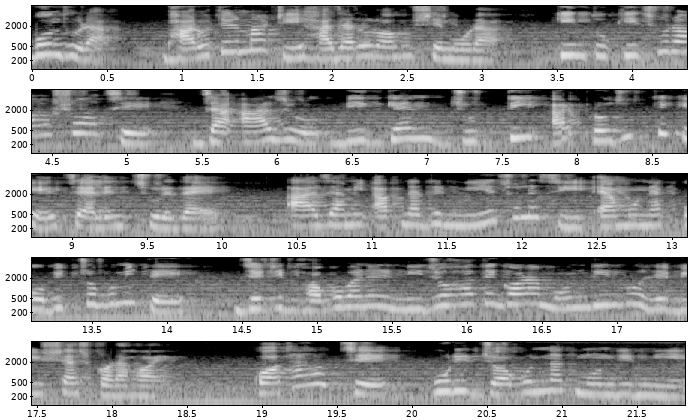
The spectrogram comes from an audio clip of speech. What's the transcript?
বন্ধুরা, ভারতের মাটি হাজারো রহস্যে মোড়া, কিন্তু কিছু রহস্য আছে যা আজও বিজ্ঞান, যুক্তি আর প্রযুক্তিকে চ্যালেঞ্জ ছুড়ে দেয়। আজ আমি আপনাদের নিয়ে চলেছি এমন এক পবিত্র ভূমিতে, যেটি ভগবানের নিজ হাতে গড়া মন্দির বলে বিশ্বাস করা হয়। কথা হচ্ছে পুরীর জগন্নাথ মন্দির নিয়ে।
